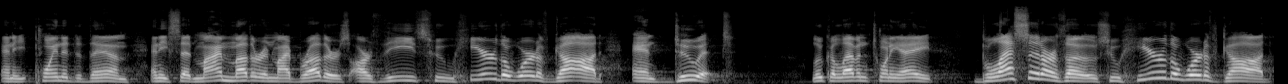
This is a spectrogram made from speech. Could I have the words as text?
and he pointed to them and he said, My mother and my brothers are these who hear the word of God and do it. Luke 11, 28, Blessed are those who hear the word of God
